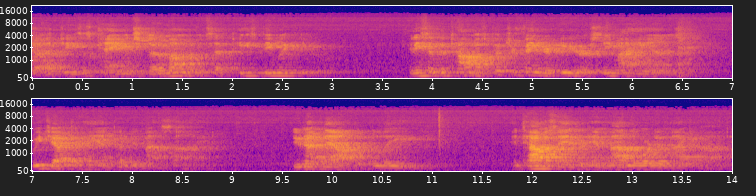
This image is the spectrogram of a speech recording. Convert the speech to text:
shut, Jesus came and stood among them and said, Peace be with you. And he said to Thomas, Put your finger here, see my hands. Reach out your hand, put it in my side. Do not doubt, but believe. And Thomas answered him, My Lord and my God.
